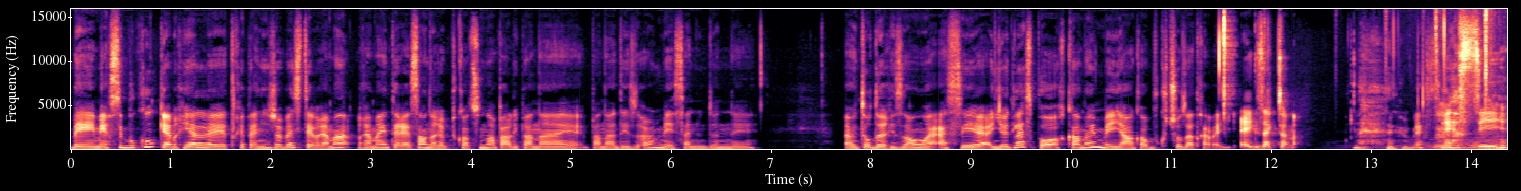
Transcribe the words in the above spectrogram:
Bien, merci beaucoup, Gabrielle euh, Trépanier-Jobel. C'était vraiment, vraiment intéressant. On aurait pu continuer d'en parler pendant, pendant des heures, mais ça nous donne un tour d'horizon assez... Euh, il y a de l'espoir quand même, mais il y a encore beaucoup de choses à travailler. Exactement. Merci. Merci.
